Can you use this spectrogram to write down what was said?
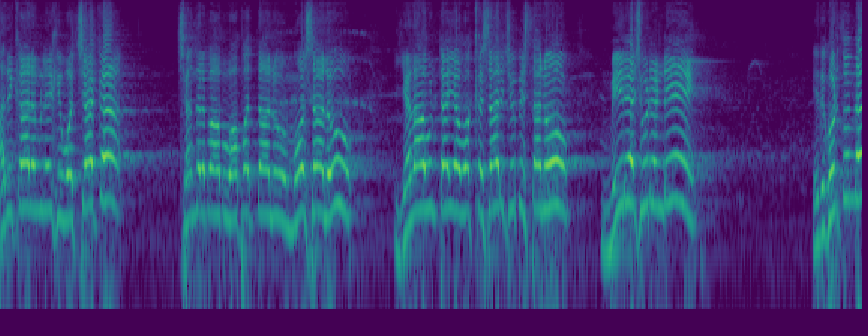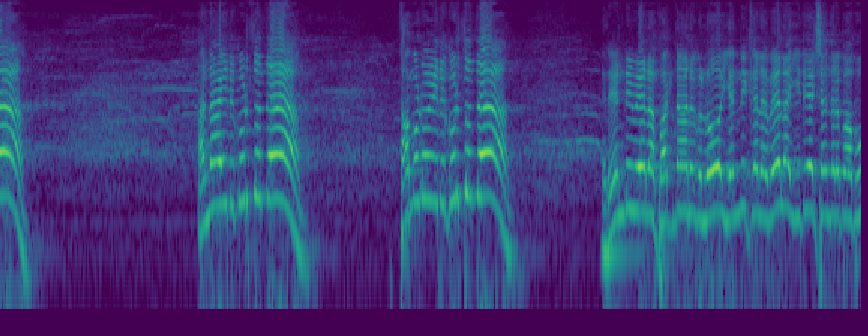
అధికారంలోకి వచ్చాక చంద్రబాబు అబద్ధాలు మోసాలు ఎలా ఉంటాయో ఒక్కసారి చూపిస్తాను. మీరే చూడండి. ఇది గుర్తుందా? అన్నా ఇది గుర్తుందా? తమ్ముడు ఇది గుర్తుందా? రెండు వేల పద్నాలుగులో ఎన్నికల వేళ ఇదే చంద్రబాబు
